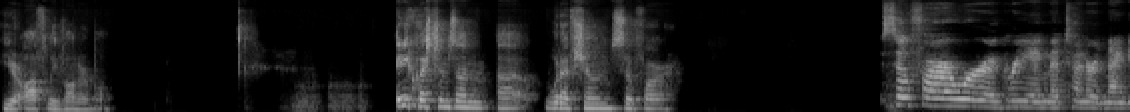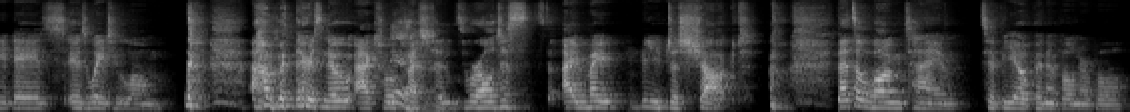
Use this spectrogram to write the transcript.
you're awfully vulnerable. Any questions on uh, what I've shown so far? So far, we're agreeing that 290 days is way too long, um, but there's no actual yeah. questions. We're all just I might be just shocked. That's a long time to be open and vulnerable.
